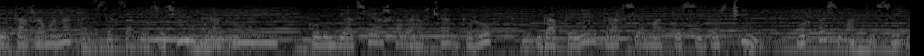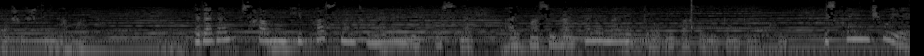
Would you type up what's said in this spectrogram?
Երկար ժամանակ այդ ստեղծագործությունը վերագրում էին կոլումբիացի աշխարհահռչակ գրող Գաբրիել Գարսիա Մարկեսի գրչին, որպես Մարկեսի հրաշշտի նամակ։ Հետագայում սխալմունքի փաստն ընդունել են երկուսներ, այդ մասին հայտնել է նաև գրողի պաշտոնական կայքում։ Իսկ թե ինչու է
